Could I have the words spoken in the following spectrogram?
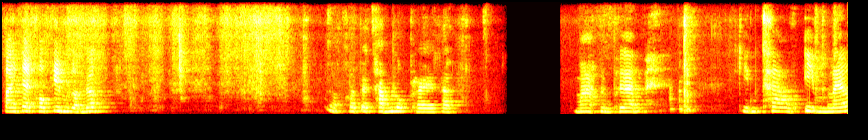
ไปให้เขากินก่อนเด้อเดี๋ยวเขาไปทำลูกแพรกัน มาเพื่อนๆ กินข้าวอิ่มแล้ว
